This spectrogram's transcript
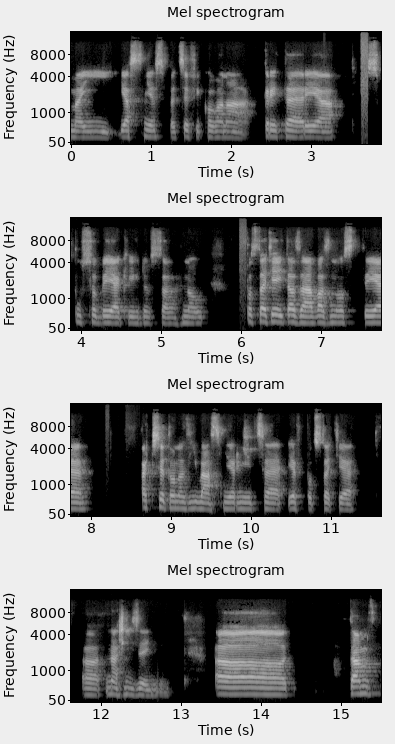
mají jasně specifikovaná kritéria, způsoby, jak jich dosáhnout. V podstatě i ta závaznost je, ať se to nazývá směrnice, je v podstatě uh, nařízení. Uh, tam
